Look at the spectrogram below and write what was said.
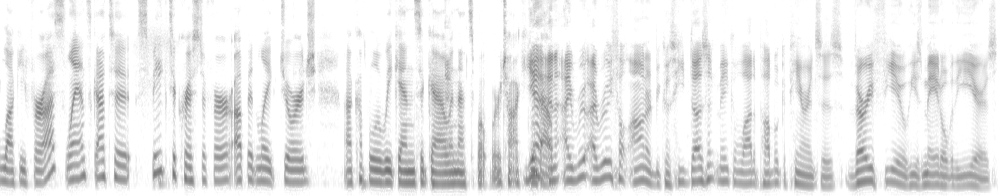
lucky for us, Lance got to speak to Christopher up in Lake George a couple of weekends ago, and that's what we're talking Yeah, about. Yeah, and I, re- I really felt honored because he doesn't make a lot of public appearances. Very few he's made over the years.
